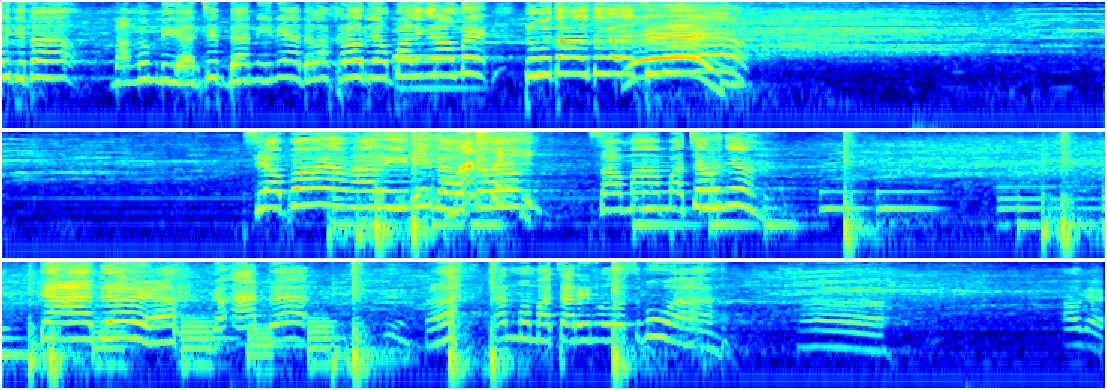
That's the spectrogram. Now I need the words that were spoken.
kali kita manggung di Gancit dan ini adalah crowd yang paling rame. Tepuk tangan untuk kalian semua. Siapa yang hari ini datang sama pacarnya? Gak ada ya. Gak ada. Hah? Kan mau macarin lo semua. Ah. Oke.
